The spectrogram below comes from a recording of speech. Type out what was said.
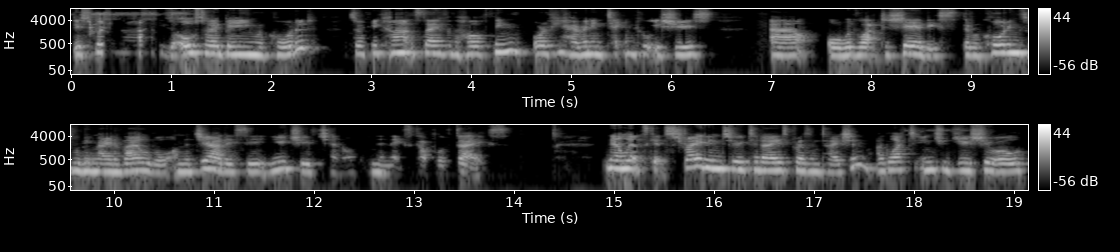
This webinar is also being recorded, so if you can't stay for the whole thing or if you have any technical issues uh, or would like to share this, the recordings will be made available on the GRDC YouTube channel in the next couple of days. Now let's get straight into today's presentation. I'd like to introduce you all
